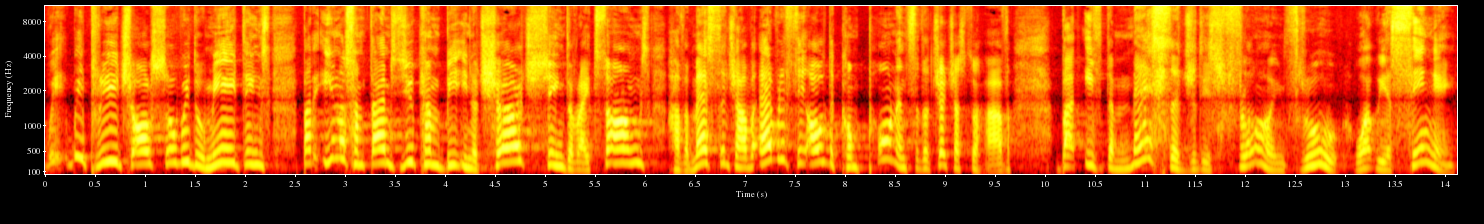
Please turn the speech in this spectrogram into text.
we, we preach also, we do meetings, but you know, sometimes you can be in a church, sing the right songs, have a message, have everything, all the components that the church has to have. But if the message that is flowing through what we are singing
